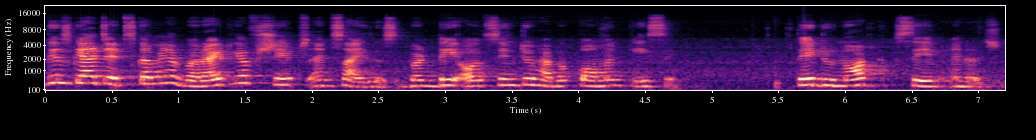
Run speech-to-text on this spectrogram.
These gadgets come in a variety of shapes and sizes, but they all seem to have a common casing. They do not save energy.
